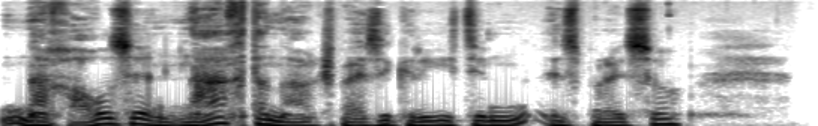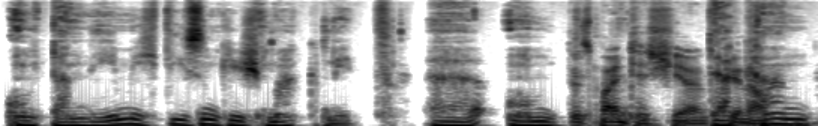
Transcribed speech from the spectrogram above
nach Hause, nach der Nachspeise kriege ich den Espresso und dann nehme ich diesen Geschmack mit. Äh, und das meinte ich, ja. Der genau. kann,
